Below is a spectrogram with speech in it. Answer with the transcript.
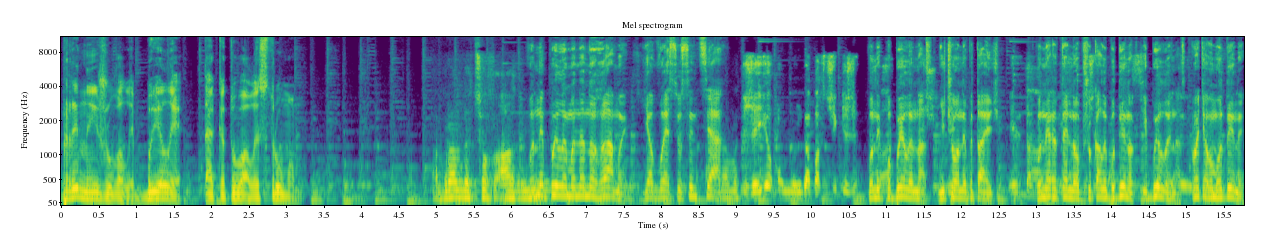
принижували, били та катували струмом. Вони били мене ногами. Я весь у синцях. Вони побили нас, нічого не питаючи. Вони ретельно обшукали будинок і били нас протягом години.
